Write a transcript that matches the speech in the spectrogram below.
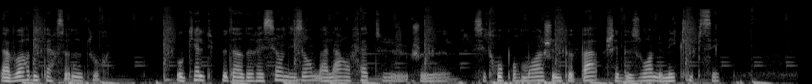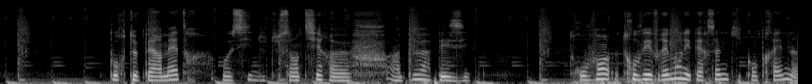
d'avoir des personnes autour auxquelles tu peux t'adresser en disant bah là en fait c'est trop pour moi, je ne peux pas, j'ai besoin de m'éclipser. Pour te permettre aussi de te sentir un peu apaisé trouver vraiment les personnes qui comprennent,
